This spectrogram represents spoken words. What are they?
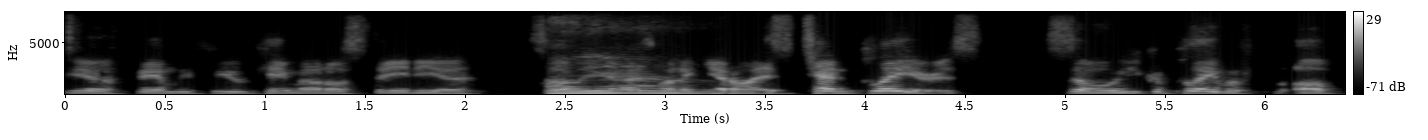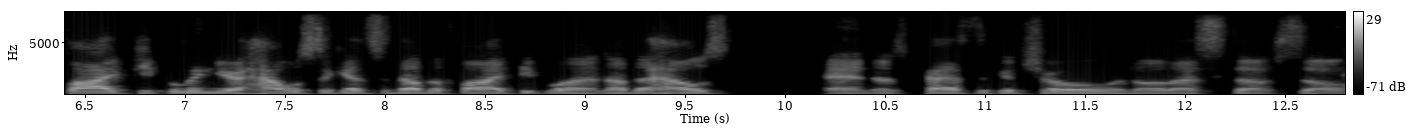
Yeah, Family Feud came out on Stadia. So Oh, if you guys want to get on, it's 10 players. So you could play with uh, five people in your house against another five people in another house and uh, pass the control and all that stuff. So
